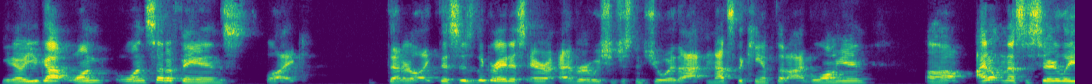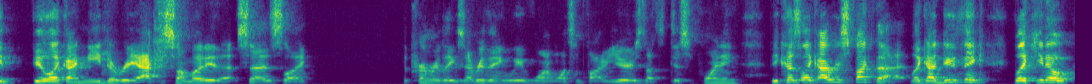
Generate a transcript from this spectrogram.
you know, you got one one set of fans like that are like, this is the greatest era ever. We should just enjoy that. And that's the camp that I belong in. Um, I don't necessarily feel like I need to react to somebody that says like the Premier League's everything. We've won it once in five years. That's disappointing because like I respect that. Like I do think like you know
